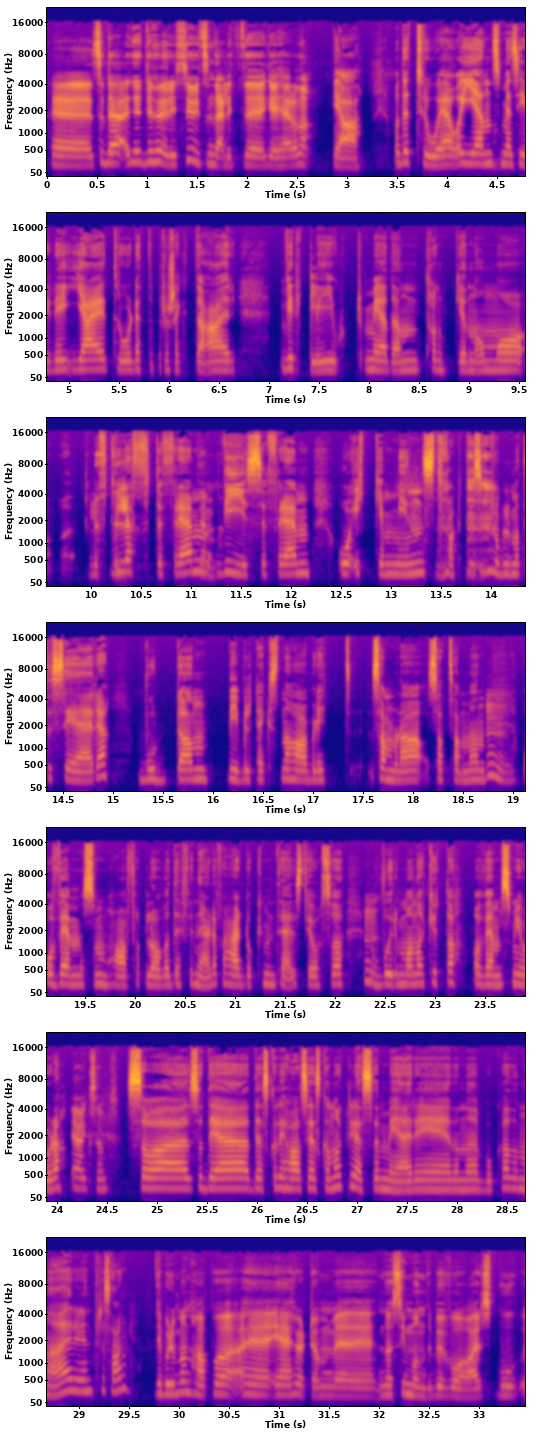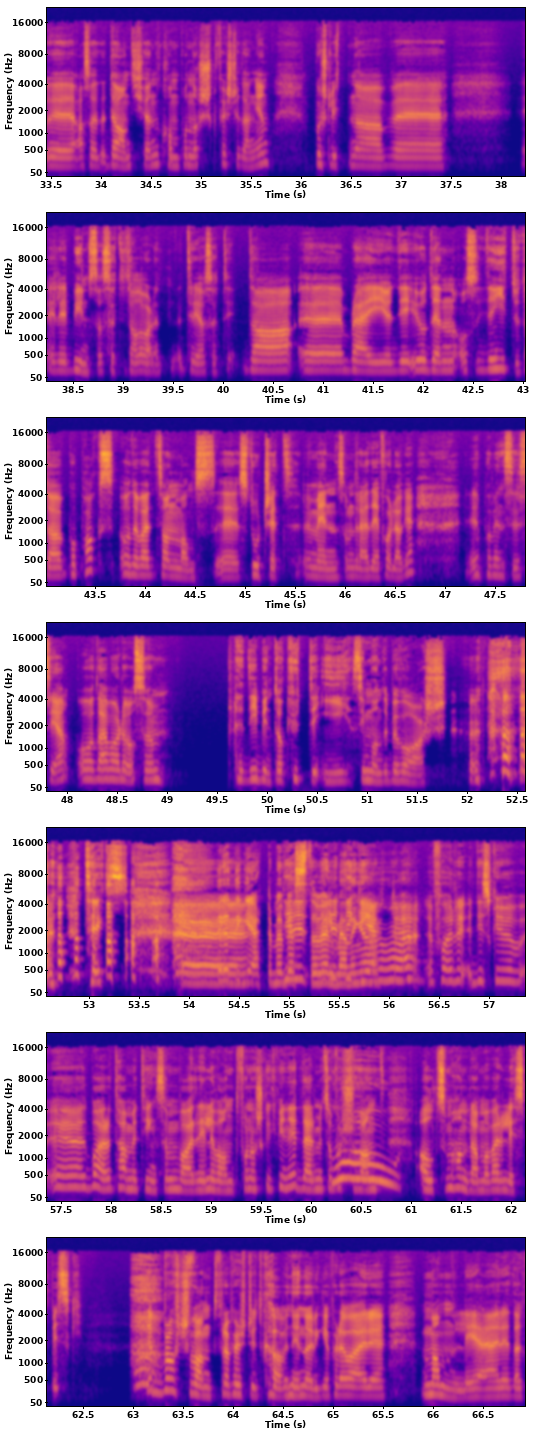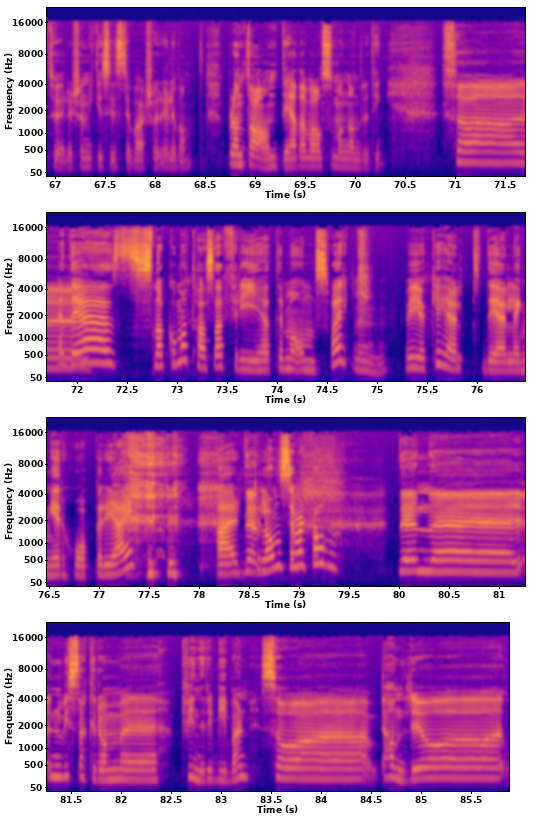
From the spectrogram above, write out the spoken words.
Eh, så det, det, det høres jo ut som det er litt gøy her òg, da. Ja, og det tror jeg. Og igjen, som jeg sier det, jeg tror dette prosjektet er virkelig gjort med den tanken om å Løfte. løfte frem, Dem. vise frem, og ikke minst faktisk problematisere hvordan bibeltekstene har blitt samla, satt sammen, Mm. og hvem som har fått lov å definere det, for her dokumenteres det jo også Mm. hvor man har kutta, og hvem som gjorde det. Ja, ikke. Så, så det, det skal de ha. Så jeg skal nok lese mer i denne boka. Den er interessant. Det burde man ha på eh, Jeg hørte om eh, når Simone de Beauvoirs bok eh, altså Det annet kjønn kom på norsk første gangen, på slutten av eller begynnelsen av 70-tallet var det, 73. Da blei jo, de, jo den også gitt ut av på Pax, og det var et sånn manns, stort sett menn som drev det forlaget, på venstre sida. Og der var det også de begynte å kutte i Simone de Beauvoirs tekst. Eh, Redigerte med beste velmening. Redigerte, for de skulle eh, bare ta med ting som var relevant for norske kvinner. Dermed så forsvant Wow! alt som handla om å være lesbisk. Det forsvant fra førsteutgaven i Norge, for det var eh, mannlige redaktører som ikke syntes det var så relevant. Blant annet det. Det var også mange andre ting. Så Ja, det er snakk om å ta seg friheter med åndsverk. Mhm. Vi gjør ikke helt det lenger, håper jeg. Er til lands, i hvert fall. Den, eh, når vi snakker om eh, kvinner i Bibelen, så eh, handler jo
